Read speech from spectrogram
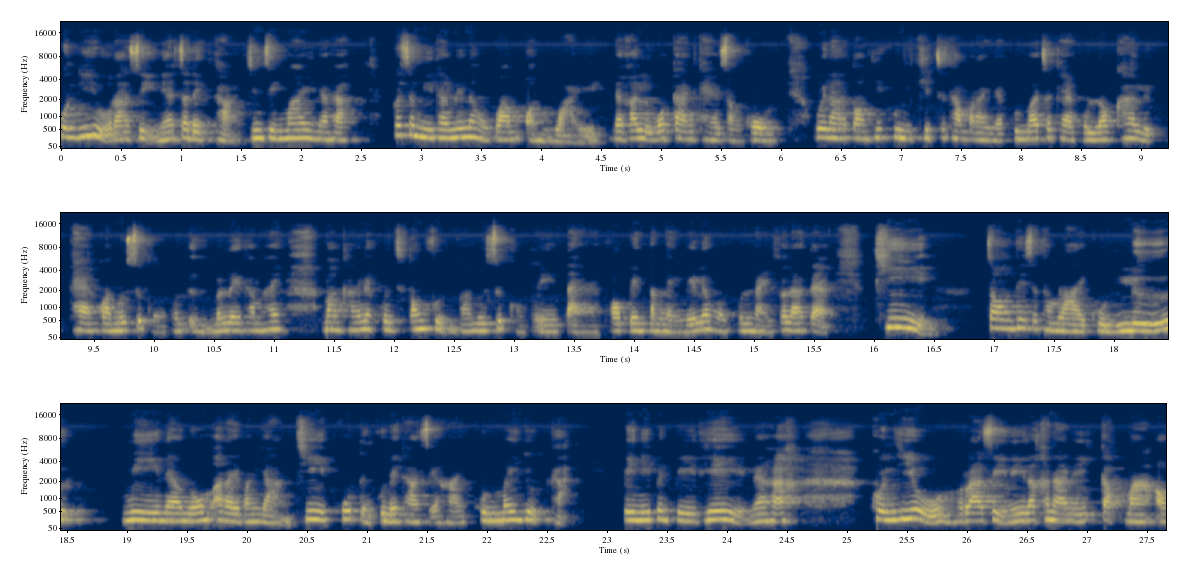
คนที่อยู่ราศีเนี้ยจะเด็ดขาดจริง ๆ ไม่นะคะ ก็จะมีทั้งในเรื่องของความอ่อนไหวนะคะ หรือว่าการแคร์สังคม เวลาตอนที่คุณคิดจะทำอะไรเนี่ย คุณมักจะแคร์คนรอบข้างหรือแคร์ความรู้สึกของคนอื่น มันเลยทำให้บางครั้งเนี่ยคุณจะต้องฝืนความรู้สึกของตัวเองแต่ พอเป็นตำแหน่งในเรื่องของคนไหนก็แล้วแต่ที่จ้องที่จะทำลายคุณหรือมีแนวโน้มอะไรบางอย่างที่พูดถึงคุณในทางเสียหาย คุณไม่หยุดค่ะ ปีนี้เป็นปีที่นะคะ คนที่อยู่ราศีนี้ลัคนานี้กลับมาเอา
